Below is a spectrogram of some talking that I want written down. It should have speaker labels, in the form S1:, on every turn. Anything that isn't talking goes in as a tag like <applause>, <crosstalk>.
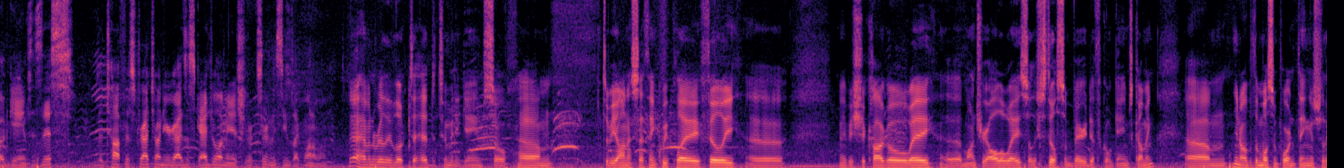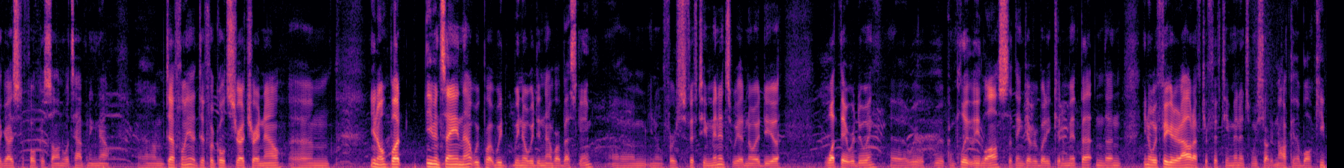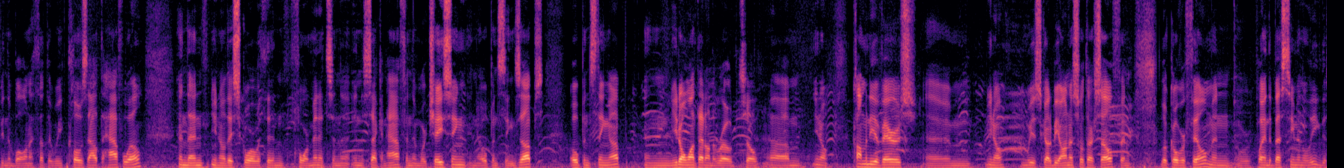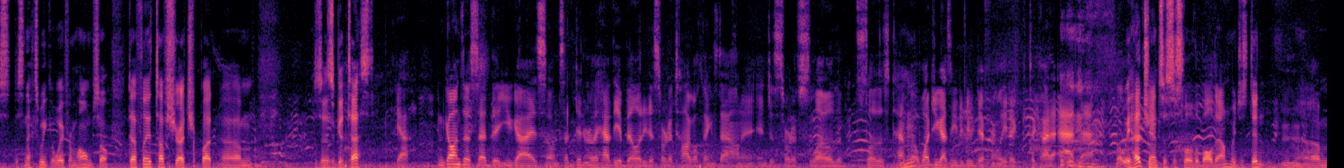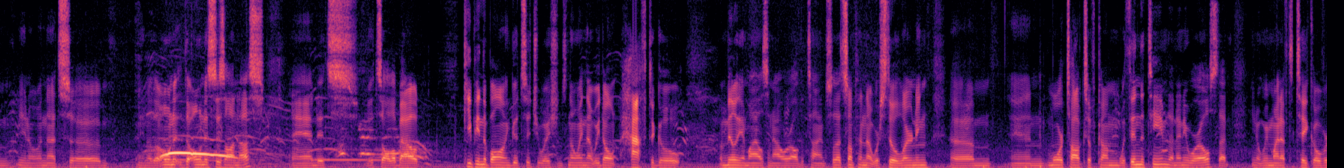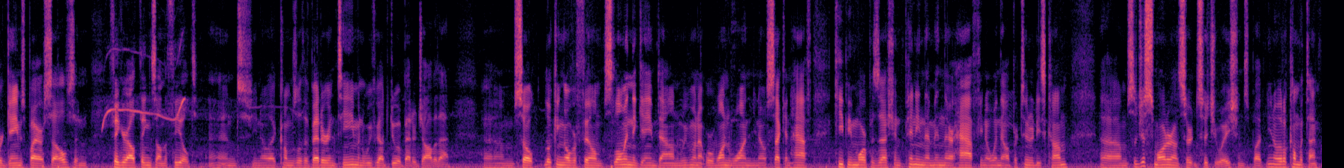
S1: road games. Is this the toughest stretch on your guys' schedule? I mean, it certainly seems like one of them.
S2: Yeah, I haven't really looked ahead to too many games. So, um, to be honest, I think we play Philly, uh, maybe Chicago away, uh, Montreal away. So there's still some very difficult games coming. Um, you know, but the most important thing is for the guys to focus on what's happening now. Um, definitely a difficult stretch right now. Um, you know, but even saying that, we, we, we know we didn't have our best game. Um, you know, first 15 minutes, we had no idea what they were doing. Uh, we, were, we were completely lost. I think everybody can admit that. And then, you know, we figured it out after 15 minutes when we started knocking the ball, keeping the ball, and I thought that we closed out the half well. And then, you know, they score within four minutes in the in the second half, and then we're chasing, and it opens things up, opens thing up, and you don't want that on the road. So, um, you know, comedy of errors. Um, you know, we just got to be honest with ourselves and look over film, and we're playing the best team in the league this this next week away from home. So definitely a tough stretch, but. Um, this is a good test.
S1: Yeah. And Gonzo said that you guys didn't really have the ability to sort of toggle things down and, and just sort of slow the slow this tempo. Mm-hmm. What do you guys need to do differently to, to kind of add that? <clears throat>
S2: well, we had chances to slow the ball down. We just didn't. Mm-hmm. Um, you know, and that's uh, you know the onus, the onus is on us, and it's it's all about keeping the ball in good situations, knowing that we don't have to go a million miles an hour all the time. So that's something that we're still learning. Um, and more talks have come within the team than anywhere else that you know we might have to take over games by ourselves and figure out things on the field. And you know that comes with a veteran team, and we've got to do a better job of that. Um, so looking over film, slowing the game down. We went at, we're one-one. You know, second half, keeping more possession, pinning them in their half. You know, when the opportunities come. Um, so just smarter on certain situations, but you know it'll come with time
